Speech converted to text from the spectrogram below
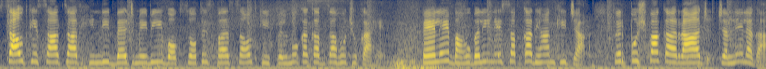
साउथ के साथ साथ हिंदी बेल्ट में भी बॉक्स ऑफ़िस पर साउथ की फ़िल्मों का कब्जा हो चुका है। पहले बाहुबली ने सबका ध्यान खींचा, फिर पुष्पा का राज चलने लगा।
